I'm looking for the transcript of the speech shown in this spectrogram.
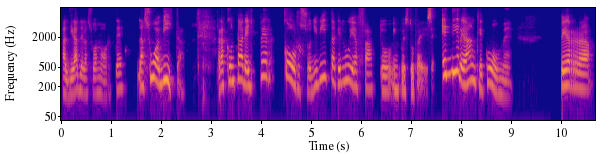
al di là della sua morte, la sua vita, raccontare il percorso di vita che lui ha fatto in questo paese. E dire anche come per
